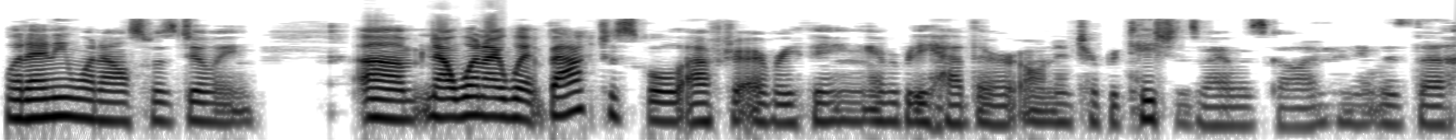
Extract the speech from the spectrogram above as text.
what anyone else was doing um, now, when I went back to school after everything, everybody had their own interpretations why I was gone, and it was the,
